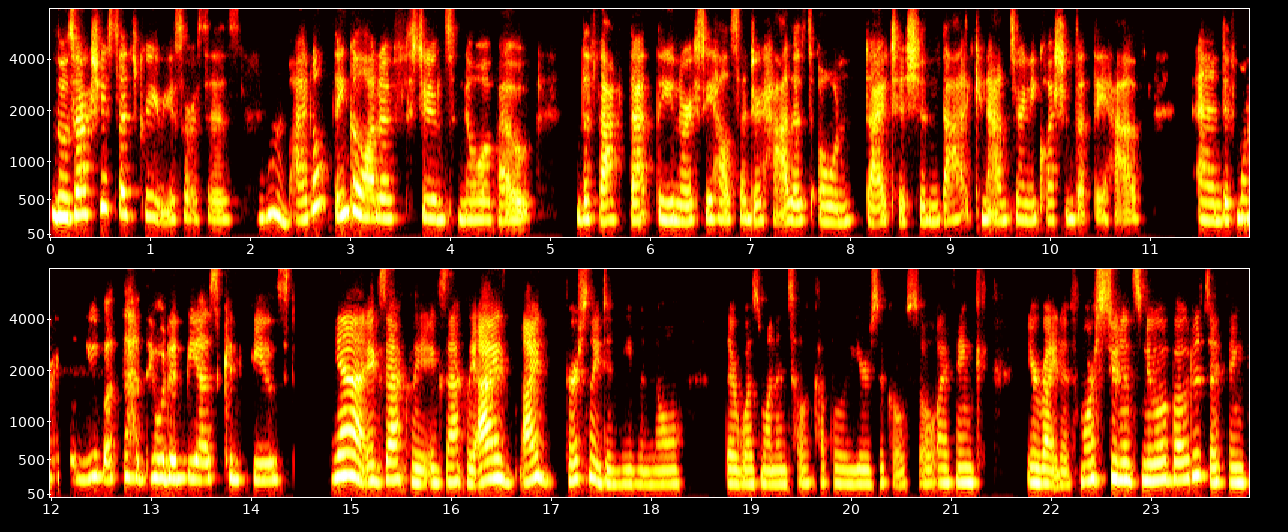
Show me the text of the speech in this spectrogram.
Those are actually such great resources. Mhm. I don't think a lot of students know about the fact that the University Health Center has its own dietitian that can answer any questions that they have. And if more people knew about that, they wouldn't be as confused. Yeah, exactly, exactly. I I personally didn't even know there was one until a couple of years ago. So I think you're right. If more students knew about it, I think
